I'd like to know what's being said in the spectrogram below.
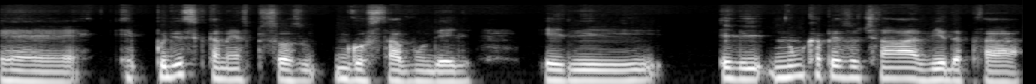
eh, e por isso que também as pessoas gostavam dele. Ele ele nunca precisou tirar uma vida pra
